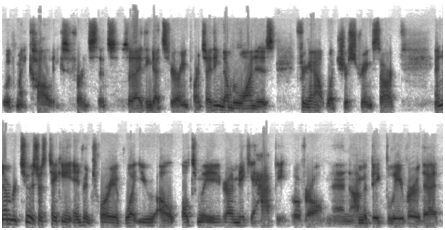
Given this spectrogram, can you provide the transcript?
with my colleagues for instance. So i think that's very important. So i think number one is figuring out what your strengths are. And number two is just taking inventory of what you ultimately are going to make you happy overall. And i'm a big believer that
